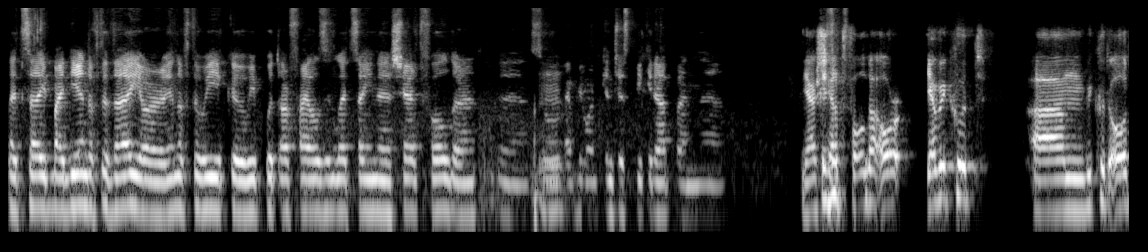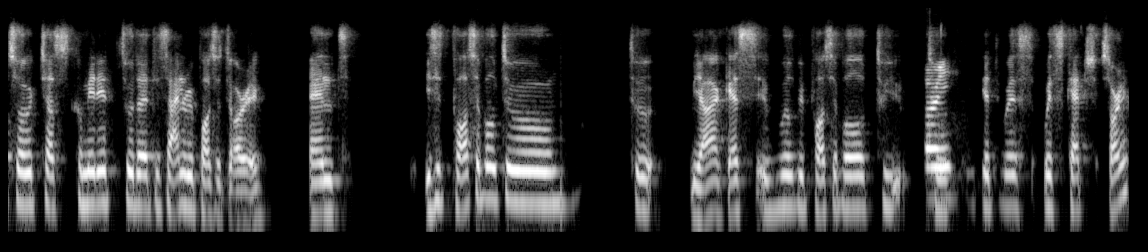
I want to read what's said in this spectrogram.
let's say, by the end of the day or end of the week, uh, we put our files in, let's say, in a shared folder, uh, so Mhm. everyone can just pick it up and. Uh, Yeah, shared it- folder, or yeah, we could um, we could also just commit it to the design repository. And is it possible to to yeah? I guess it will be possible to Sorry. to it with with Sketch. Sorry.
